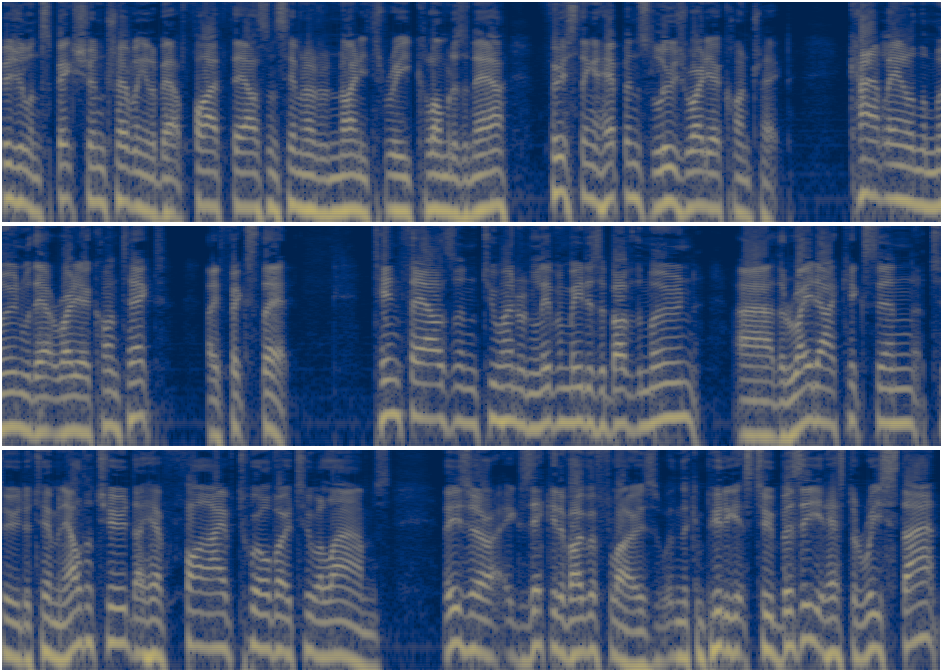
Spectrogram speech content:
Visual inspection, traveling at about 5,793 kilometers an hour. First thing that happens, lose radio contact. Can't land on the moon without radio contact. They fixed that. 10,211 metres above the moon. Uh, the radar kicks in to determine altitude. They have five 1202 alarms. These are executive overflows. When the computer gets too busy, it has to restart.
